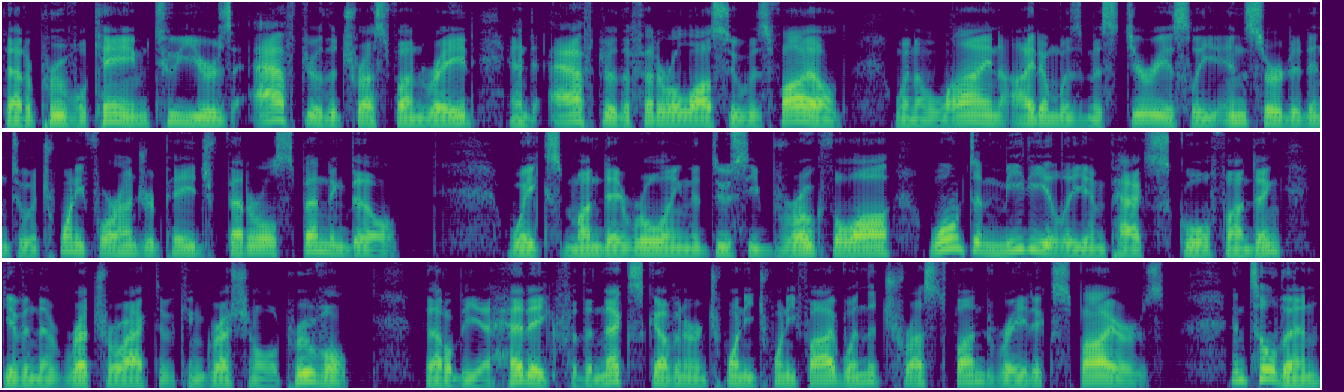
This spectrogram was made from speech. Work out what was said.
That approval came two years after the trust fund raid and after the federal lawsuit was filed, when a line item was mysteriously inserted into a 2,400 page federal spending bill. Wake's Monday ruling that Ducey broke the law won't immediately impact school funding, given the retroactive congressional approval. That'll be a headache for the next governor in 2025 when the trust fund rate expires. Until then,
